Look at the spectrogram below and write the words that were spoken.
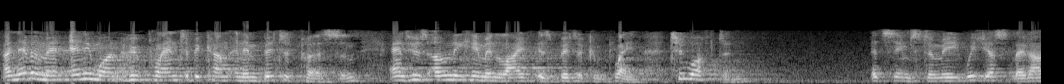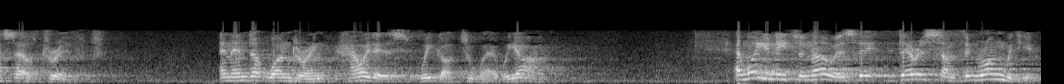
I never met anyone who planned to become an embittered person and whose only hymn in life is bitter complaint. Too often, it seems to me, we just let ourselves drift and end up wondering how it is we got to where we are. And what you need to know is that there is something wrong with you.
